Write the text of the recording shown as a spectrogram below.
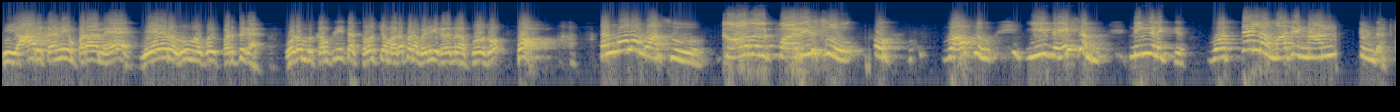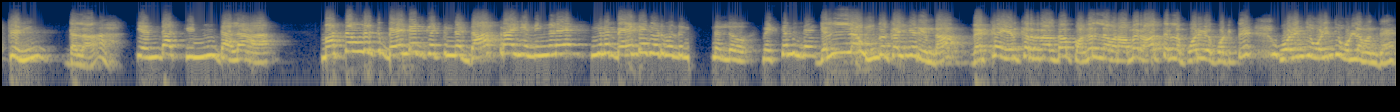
நீ யாரு கண்ணையும் படாம நேர ரூம்ல போய் படுத்துக்க. உடம்பு கம்ப்ளீட்டா சோக்கியமா இருப்ப வெளியே கிளம்பினா போதும். போ. రంగోళం వాసు காதல் பரிசு ఓ, వాసు ఈ వేషం നിങ്ങൾക്ക് ஒத்தல்ல மாதிரி நன்றுண்டு கிண்டலா എന്താ കിണ്ടല മത്തവങ്ങൾക്ക് ബാൻഡേജ് കെട്ടുന്ന ഡാക്ടറായ നിങ്ങളെ ഇങ്ങനെ ബാൻഡേജോട് വന്ന് நல்லோ வெட்கமில்லை எல்லாம் உங்க கையறியும் தான் வெக்கம் இருக்கிறதுனால தான் பகல்ல வராம ராத்திரில போர்வையை போட்டுட்டு ஒளிஞ்சு ஒளிஞ்சு உள்ள வந்தேன்.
